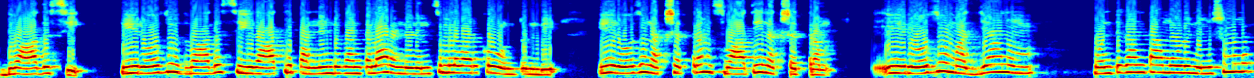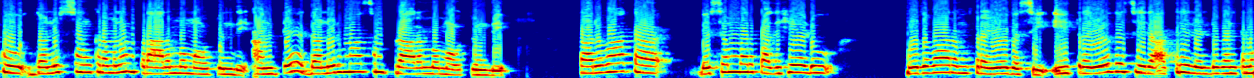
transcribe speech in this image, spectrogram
ద్వాదశి. ఈ రోజు ద్వాదశి రాత్రి పన్నెండు గంటల రెండు నిమిషముల వరకు ఉంటుంది. ఈ రోజు నక్షత్రం స్వాతి నక్షత్రం. ఈ రోజు మధ్యాహ్నం ఒంటి గంట మూడు నిమిషములకు ధనుష్ సంక్రమణం ప్రారంభమవుతుంది. అంటే ధనుర్మాసం ప్రారంభమవుతుంది. తరువాత డిసెంబర్ పదిహేడు బుధవారం త్రయోదశి. ఈ త్రయోదశి రాత్రి రెండు గంటల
